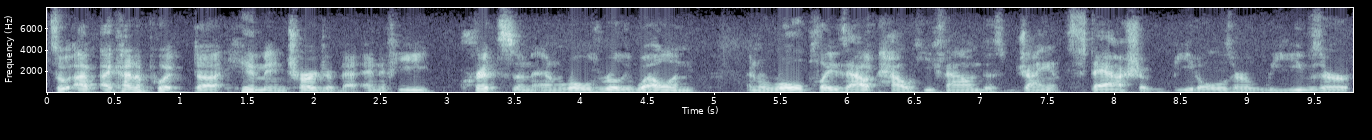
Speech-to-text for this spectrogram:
So I, I kind of put uh, him in charge of that, and if he crits and, and rolls really well and and role plays out how he found this giant stash of beetles or leaves or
